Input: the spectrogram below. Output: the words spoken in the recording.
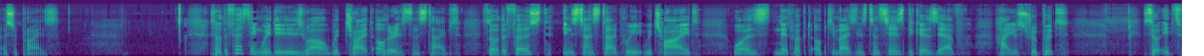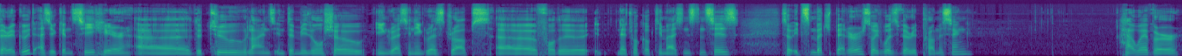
a surprise. So the first thing we did is, well, we tried other instance types. So the first instance type we, we tried was network optimized instances because they have highest throughput. So it's very good. As you can see here, uh, the two lines in the middle show ingress and egress drops uh, for the network optimized instances. So it's much better. So it was very promising. However,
